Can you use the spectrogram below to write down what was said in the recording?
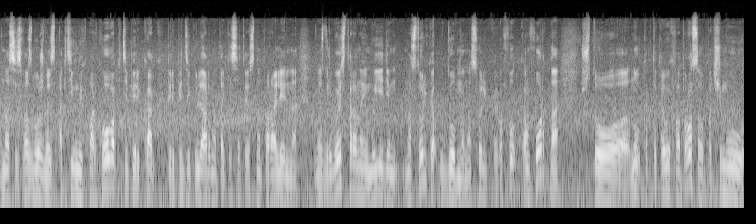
У нас есть возможность активных парковок, теперь как перпендикулярно, так и, соответственно, параллельно. Но с другой стороны, мы едем настолько удобно, настолько комфо- комфортно, что, ну, как таковых вопросов, почему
